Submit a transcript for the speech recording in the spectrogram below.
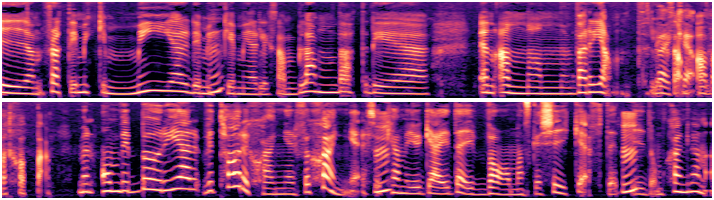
I en, för att det är mycket mer, det är mycket mer liksom blandat. Det är en annan variant liksom, av att shoppa. Men om vi börjar, vi tar det genre för genre så kan vi ju guida i vad man ska kika efter i de genrerna.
